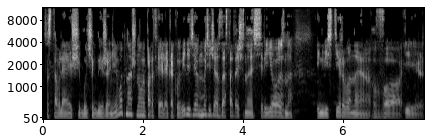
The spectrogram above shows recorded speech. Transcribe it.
составляющие бычьих движений. И вот наш новый портфель. Как вы видите, мы сейчас достаточно серьезно инвестированы в и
